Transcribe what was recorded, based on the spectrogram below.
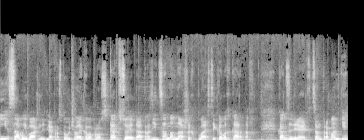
И самый важный для простого человека вопрос, как все это отразится на наших пластиковых картах? Как заверяют в Центробанке,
